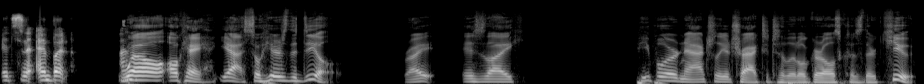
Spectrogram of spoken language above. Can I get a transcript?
It's and but I'm- Well, okay, yeah. So here's the deal, right? Is like people are naturally attracted to little girls because they're cute.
